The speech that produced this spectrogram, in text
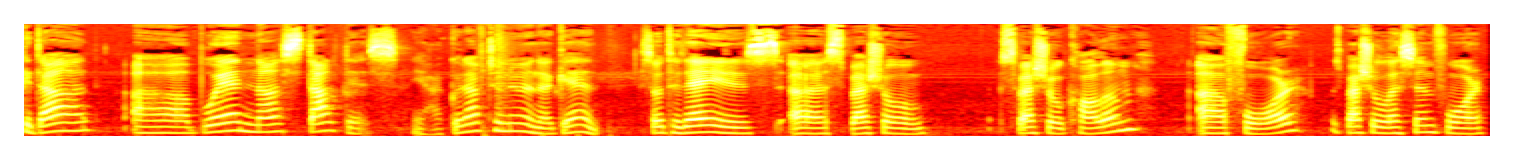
¿qué tal? Uh, buenas tardes. Yeah, good afternoon again. So today is a special, special column, uh, for special lesson for,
